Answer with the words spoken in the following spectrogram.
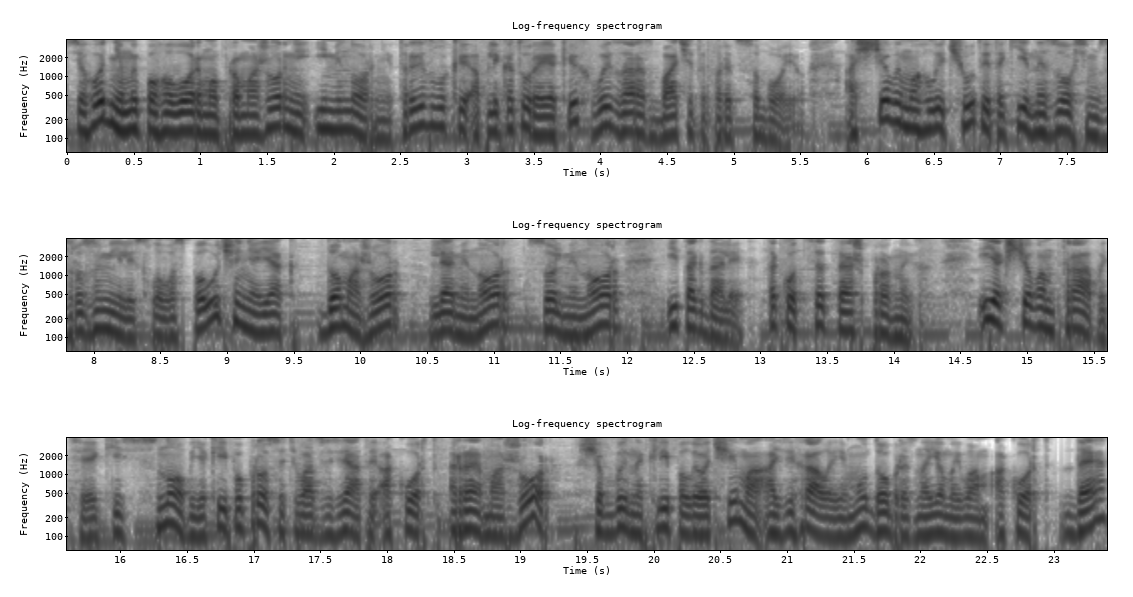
Сьогодні ми поговоримо про мажорні і мінорні тризвуки, аплікатури яких ви зараз бачите перед собою. А ще ви могли чути такі не зовсім зрозумілі словосполучення, як до мажор, ля мінор, соль мінор і так далі. Так от це теж про них. І якщо вам трапиться якийсь сноб, який попросить вас взяти акорд ре мажор, щоб ви не кліпали очима, а зіграли йому добре знайомий вам акорд Д,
